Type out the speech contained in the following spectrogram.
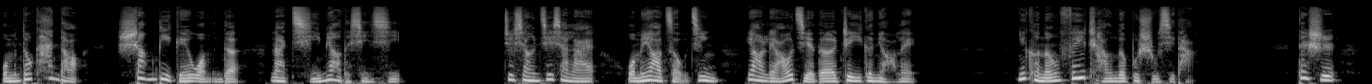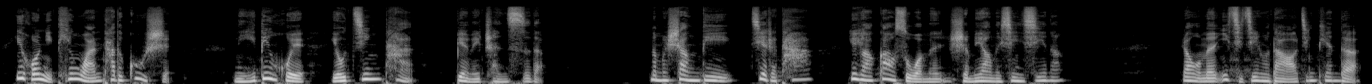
我们都看到上帝给我们的那奇妙的信息。就像接下来我们要走进、要了解的这一个鸟类，你可能非常的不熟悉它，但是一会儿你听完它的故事，你一定会由惊叹变为沉思的。那么，上帝借着它。又要告诉我们什么样的信息呢？让我们一起进入到今天的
